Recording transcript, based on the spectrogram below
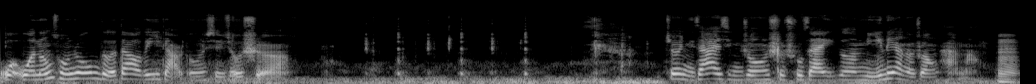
我我能从中得到的一点东西就是，就是你在爱情中是处在一个迷恋的状态嘛，嗯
